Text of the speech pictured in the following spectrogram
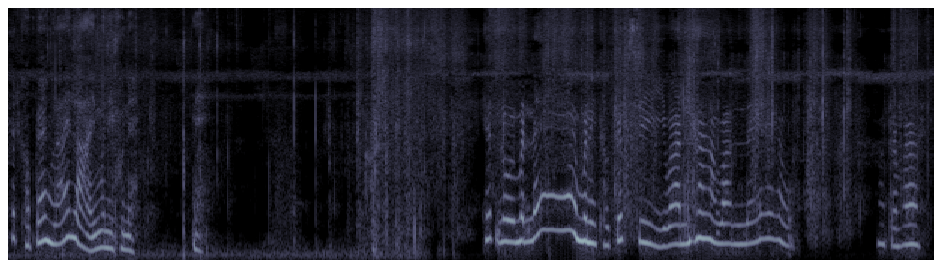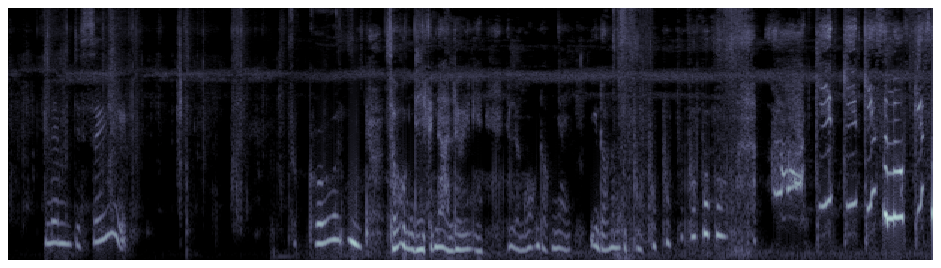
เห็ดขาวแป้งหลายหลายๆมันนี่คุณเนี่ยนี่เห็ดโรยมันแล้วมันนี่เขาเก็บสี่วันห้าวันแล้วมาจะมาเล่มจะซื้อ คนโชคดีขนาดเลยนี่ยเห็นละงอกดอกใหญ่ อีกดอกนึงจะปุ๊บปุ๊บปุ๊บปุ๊บปุ๊บปุ๊บอ้ากรีดกรีดกรีดสลบกรีดส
